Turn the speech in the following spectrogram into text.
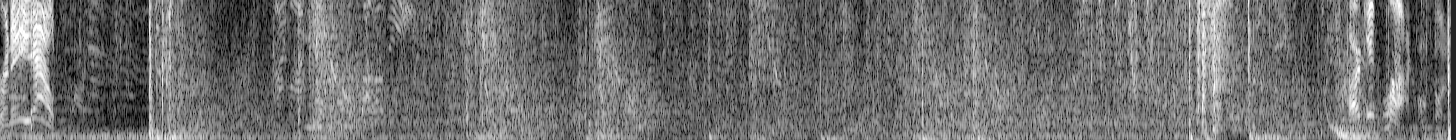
Grenade out. Target locked.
